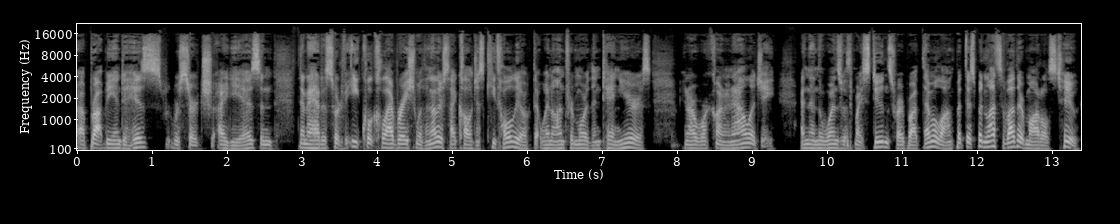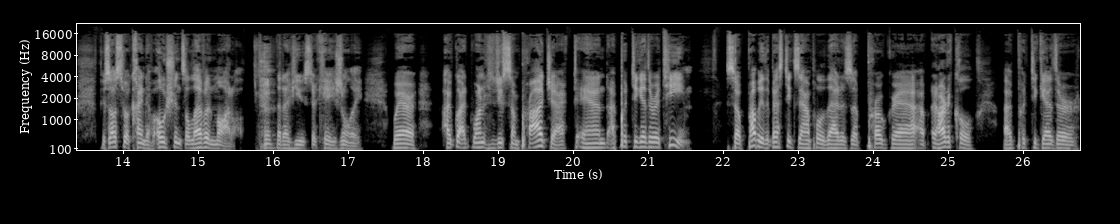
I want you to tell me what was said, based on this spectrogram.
uh, brought me into his research ideas. And then I had a sort of equal collaboration with another psychologist, Keith Holyoak, that went on for more than 10 years in our work on analogy. And then the ones with my students where I brought them along. But there's been lots of other models too. There's also a kind of Ocean's 11 model that I've used occasionally where I've got wanted to do some project and I put together a team. So probably the best example of that is a program, uh, an article I put together,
